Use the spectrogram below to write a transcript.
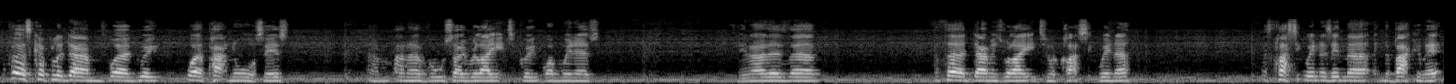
the first couple of dams were group were pattern horses, um, and have also related to Group One winners. You know, there's the the third dam is related to a classic winner. There's classic winners in the in the back of it.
